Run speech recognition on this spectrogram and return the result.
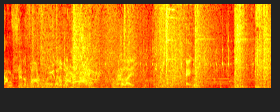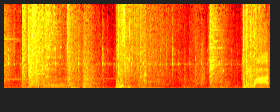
刚学的法术与他来吧来吧玩。 ไม่เท่าไหร่แข็งฟาด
